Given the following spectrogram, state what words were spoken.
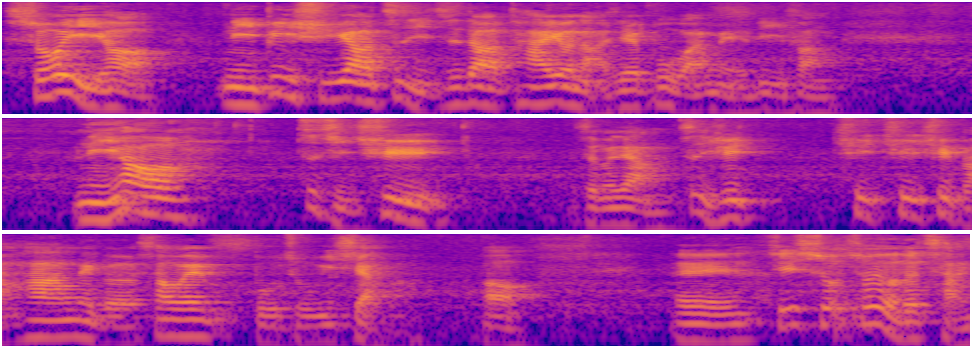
所以哈，你必须要自己知道它有哪些不完美的地方，你要自己去怎么讲？自己去去去去把它那个稍微补足一下嘛，哦，呃，其实所所有的产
